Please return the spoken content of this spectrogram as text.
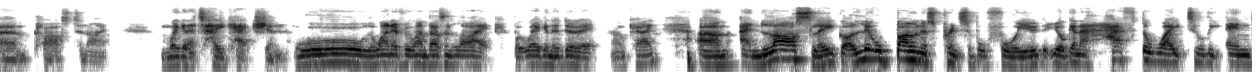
um, class tonight and we're going to take action. Whoa, the one everyone doesn't like, but we're going to do it. Okay. Um, and lastly, got a little bonus principle for you that you're going to have to wait till the end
